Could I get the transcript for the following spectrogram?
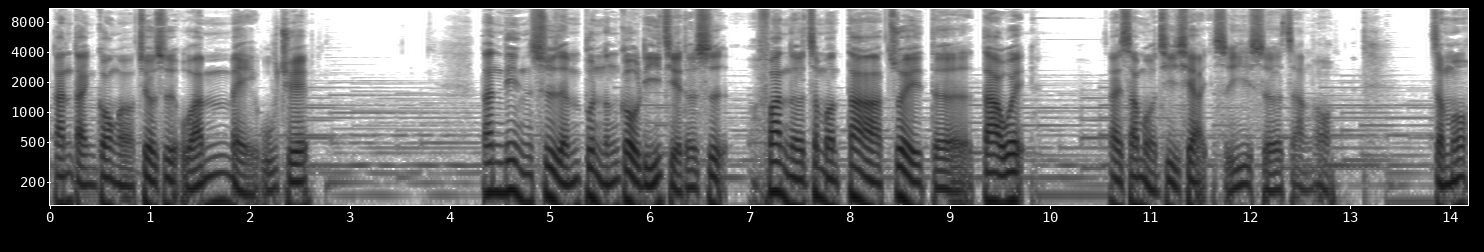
肝胆共哦，就是完美无缺。但令世人不能够理解的是，犯了这么大罪的大卫。在沙漠记下十一、十二章哦，怎么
